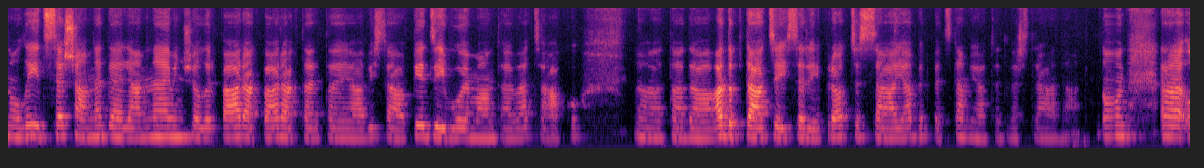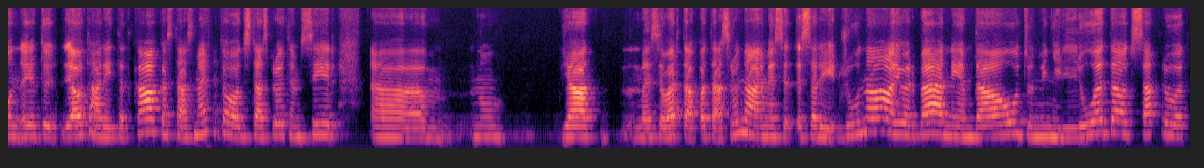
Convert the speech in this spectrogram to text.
nu, līdz sešām nedēļām. Nē, viņš vēl ir pārāk, pārāk tajā, tajā visā piedzīvojumā un tajā vecāku. Tādā adaptācijas arī procesā, jā, bet pēc tam jau tad var strādāt. Un, un ja tu jautā arī, tad kā, kas tās metodas, tās, protams, ir um, nu, jā, mēs jau ar tāpat tās runājamies. Es arī runāju ar bērniem daudz, un viņi ļoti daudz saprot.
